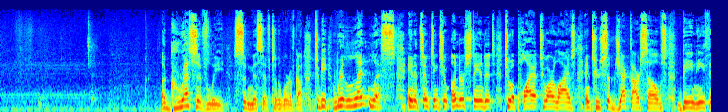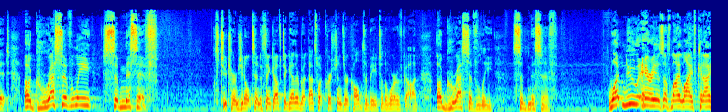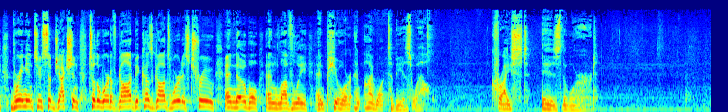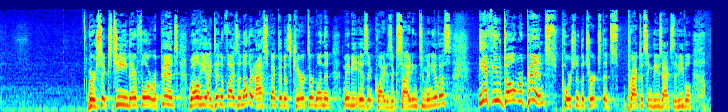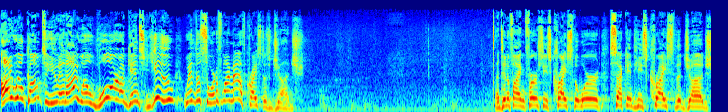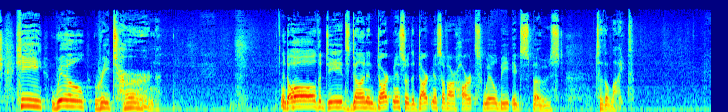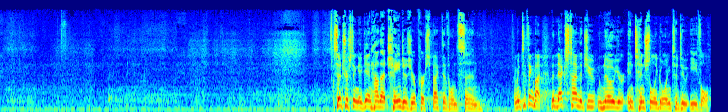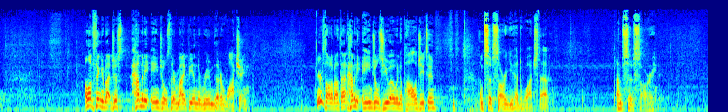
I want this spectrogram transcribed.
Aggressively submissive to the Word of God. To be relentless in attempting to understand it, to apply it to our lives, and to subject ourselves beneath it. Aggressively submissive. It's two terms you don't tend to think of together, but that's what Christians are called to be to the Word of God. Aggressively submissive? What new areas of my life can I bring into subjection to the Word of God because God's Word is true and noble and lovely and pure, and I want to be as well? Christ is the Word. Verse 16, therefore repent. Well, he identifies another aspect of his character, one that maybe isn't quite as exciting to many of us. If you don't repent, portion of the church that's practicing these acts of evil, I will come to you and I will war against you with the sword of my mouth. Christ is judge. Identifying first, he's Christ the Word. Second, he's Christ the Judge. He will return and all the deeds done in darkness or the darkness of our hearts will be exposed to the light. It's interesting, again, how that changes your perspective on sin. I mean, to think about the next time that you know you're intentionally going to do evil. I love thinking about just how many angels there might be in the room that are watching. You ever thought about that? How many angels you owe an apology to? I'm so sorry you had to watch that. I'm so sorry.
